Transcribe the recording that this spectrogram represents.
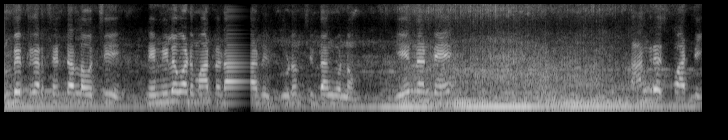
అంబేద్కర్ సెంటర్లో వచ్చి నేను నిలబడి మాట్లాడడానికి కూడా సిద్ధంగా ఉన్నాం. ఏంటంటే కాంగ్రెస్ పార్టీ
